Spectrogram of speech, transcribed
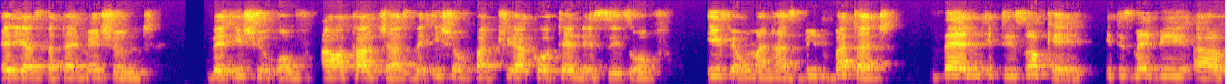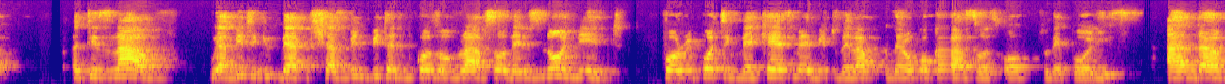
areas that I mentioned, the issue of our cultures, the issue of patriarchal tendencies of if a woman has been battered, then it is okay. It is maybe, uh, it is love we are beating that she has been beaten because of love. So there is no need for reporting the case maybe to the, the local councils or to the police. And uh,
